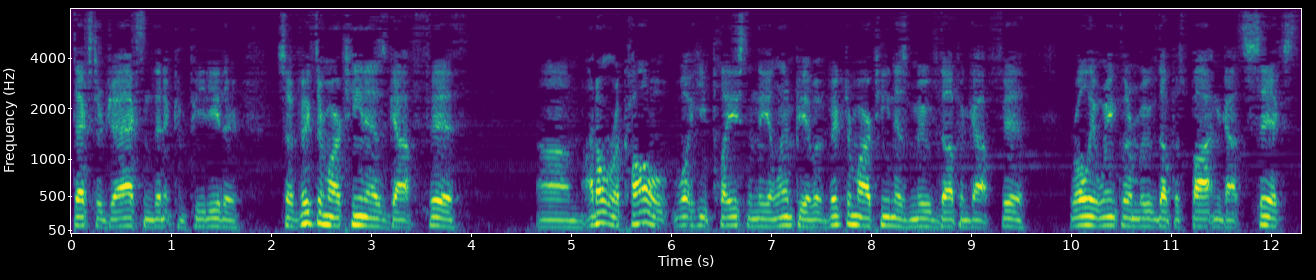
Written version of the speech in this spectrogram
Dexter Jackson didn't compete either. So Victor Martinez got fifth, um, I don't recall what he placed in the Olympia, but Victor Martinez moved up and got fifth. Roelly Winklaar moved up a spot and got sixth.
